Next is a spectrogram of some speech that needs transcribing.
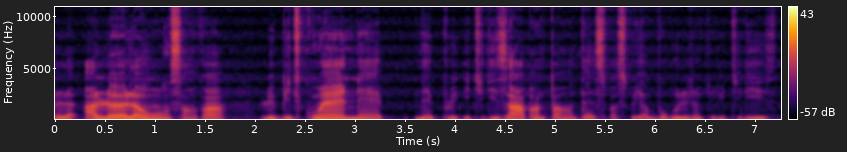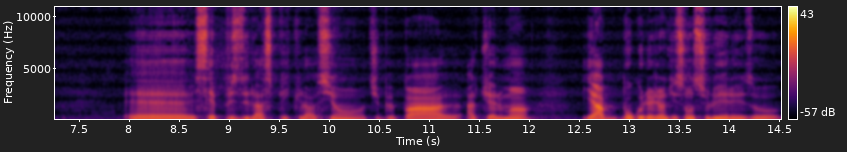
le- à l'heure où on s'en va, le Bitcoin n'est plus utilisable entre parenthèses parce qu'il y a beaucoup de gens qui l'utilisent. Euh, c'est plus de la spéculation. Tu peux pas. euh, actuellement, il y a beaucoup de gens qui sont sur les réseaux.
